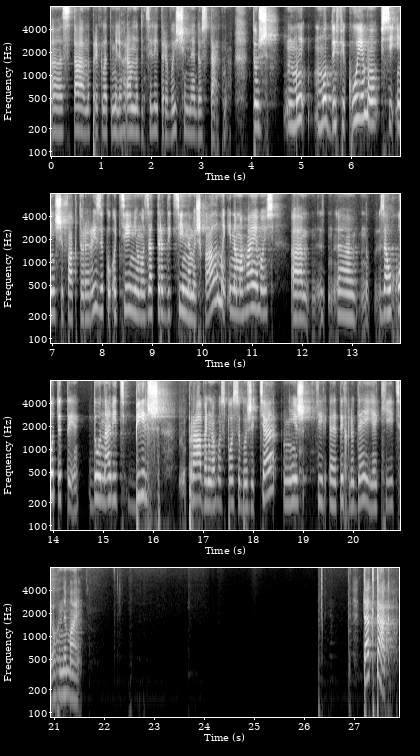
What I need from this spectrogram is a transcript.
е, 100, наприклад, міліграм на децилітр вище недостатньо. Тож ми модифікуємо всі інші фактори ризику, оцінюємо за традиційними шкалами і намагаємось е, е, заохотити до навіть більш правильного способу життя, ніж ті, е, тих людей, які цього не мають. Так, так.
